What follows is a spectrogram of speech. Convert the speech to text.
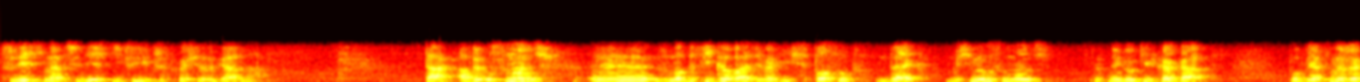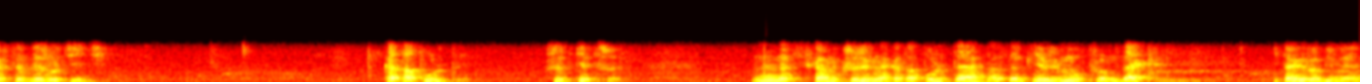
30 na 30, czyli wszystko się zgadza. Tak, aby usunąć, yy, zmodyfikować w jakiś sposób deck, musimy usunąć z niego kilka kart. Powiedzmy, że chcę wyrzucić katapulty. Wszystkie trzy. Yy, Naciskamy krzyżyk na katapultę, następnie remove from deck i tak robimy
